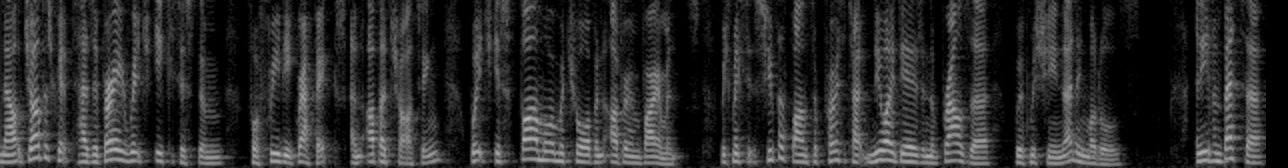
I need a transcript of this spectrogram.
Now, JavaScript has a very rich ecosystem for 3D graphics and other charting, which is far more mature than other environments, which makes it super fun to prototype new ideas in the browser with machine learning models. And even better,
